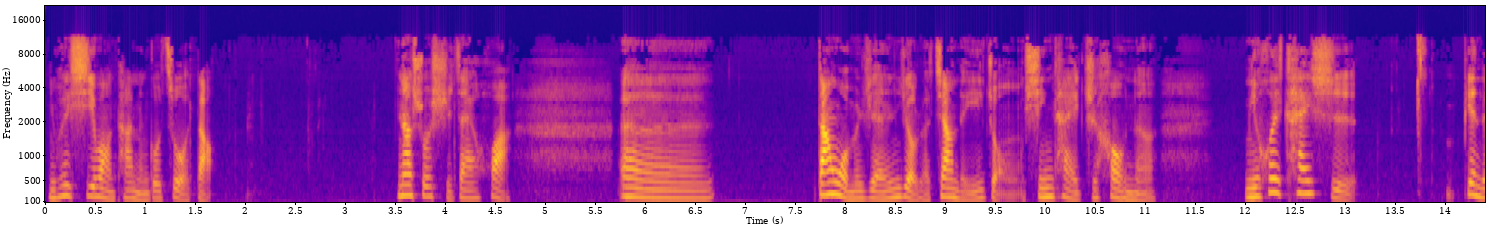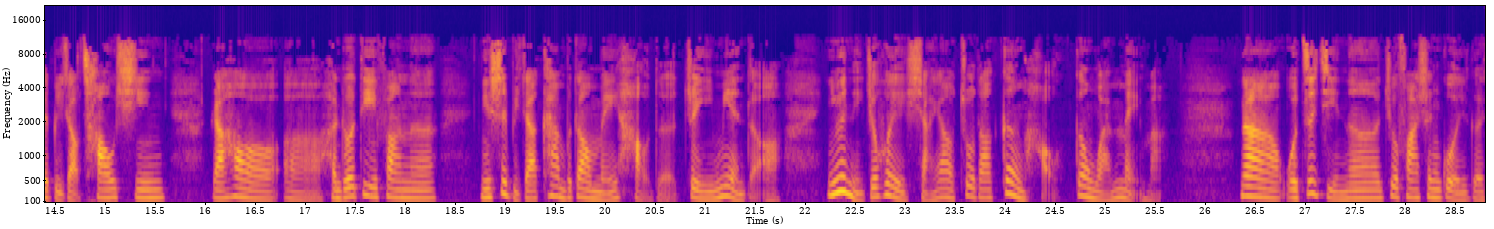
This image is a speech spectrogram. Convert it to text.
你会希望他能够做到。那说实在话，嗯，当我们人有了这样的一种心态之后呢，你会开始变得比较操心。然后，呃，很多地方呢，你是比较看不到美好的这一面的啊，因为你就会想要做到更好、更完美嘛。那我自己呢，就发生过一个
